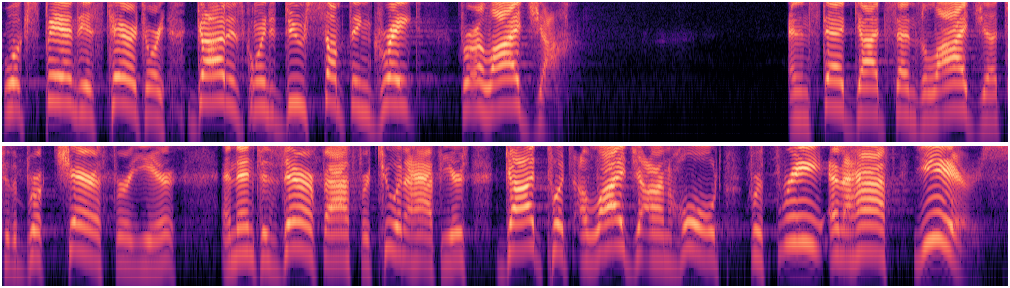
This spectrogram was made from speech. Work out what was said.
will expand his territory. God is going to do something great for Elijah. And instead, God sends Elijah to the brook Cherith for a year and then to Zarephath for two and a half years. God puts Elijah on hold for three and a half years.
